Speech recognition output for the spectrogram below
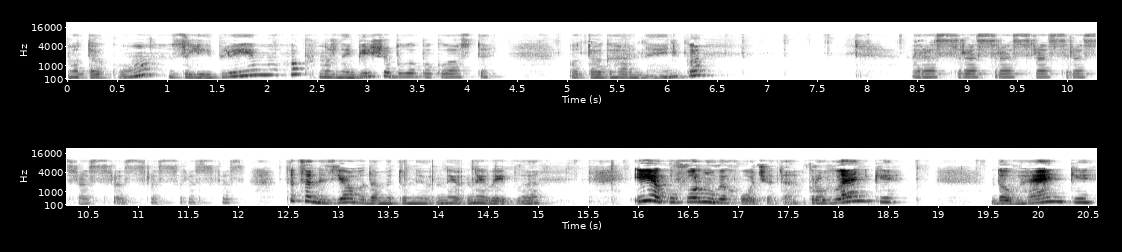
Отако, зліплюємо. Хоп, можна і більше було покласти. Отак гарненько. Раз, раз, раз, раз, раз, раз, раз, раз, раз, раз. Та це не з ягодами, то не, не, не випливе. І яку форму ви хочете. Кругленькі, довгенькі,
